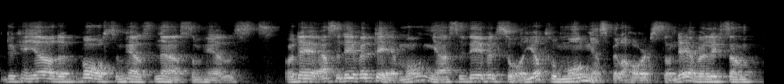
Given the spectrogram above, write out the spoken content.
du kan göra det var som helst, när som helst. Och det, alltså det är väl det många, alltså det är väl så jag tror många spelar Hearthstone. Det är väl liksom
